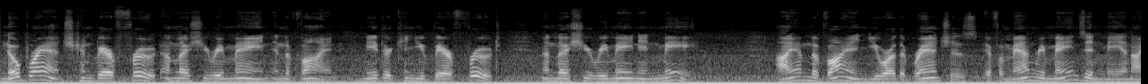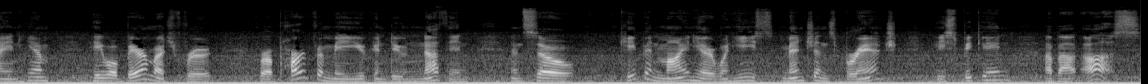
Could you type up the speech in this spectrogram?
No branch can bear fruit unless you remain in the vine, neither can you bear fruit unless you remain in me. I am the vine, you are the branches. If a man remains in me, and I in him, he will bear much fruit. For apart from me, you can do nothing. And so, keep in mind here when he mentions branch, he's speaking about us.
